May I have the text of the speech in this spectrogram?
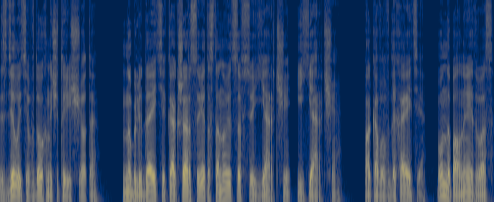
Сделайте вдох на четыре счета. Наблюдайте, как шар света становится все ярче и ярче. Пока вы вдыхаете, он наполняет вас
